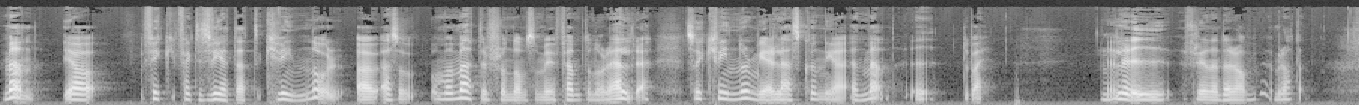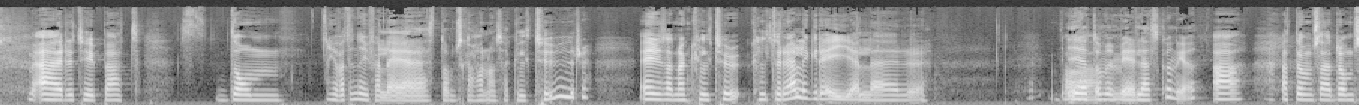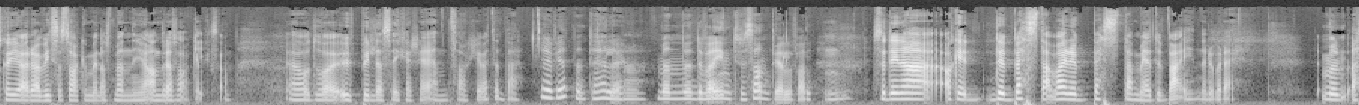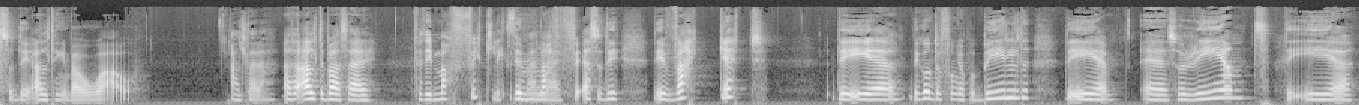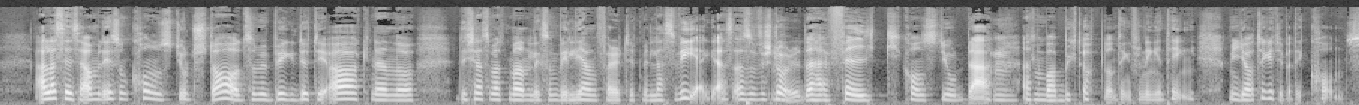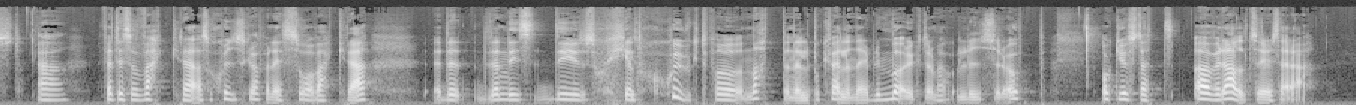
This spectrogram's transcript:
Men jag fick faktiskt veta att kvinnor, alltså om man mäter från de som är 15 år äldre, så är kvinnor mer läskunniga än män i Dubai. Mm. Eller i Förenade Arabemiraten. Men är det typ att de, jag vet inte ifall det är att de ska ha någon sån här kultur? Är det så någon kultur, kulturell grej eller? I att de är mer läskunniga. Ja, att de, så här, de ska göra vissa saker medan männen gör andra saker. Liksom. Ja, Och då utbilda sig kanske en sak, jag vet inte. Jag vet inte heller. Ja. Men det var intressant i alla fall. Mm. Så dina, okej, det bästa, vad är det bästa med Dubai när du var där? Men alltså det, allting är bara wow. Allt det där. Alltså allt är bara så här, För det är maffigt det liksom. är eller? maffigt. Alltså det, det är vackert. Det, är, det går inte att fånga på bild. Det är eh, så rent. Det är... Alla säger så här, ja, men det är en sån konstgjord stad som är byggd ute i öknen och det känns som att man liksom vill jämföra typ med Las Vegas. Alltså förstår Mm. du? Det här fake konstgjorda. Mm. Att man bara byggt upp någonting från ingenting. Men jag tycker typ att det är konst. Ja. För att det är så vackra, alltså skyskraporna är så vackra. Det, den är, det är ju helt sjukt på natten eller på kvällen när det blir mörkt och de här lyser upp. Och just att överallt så är det så här,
